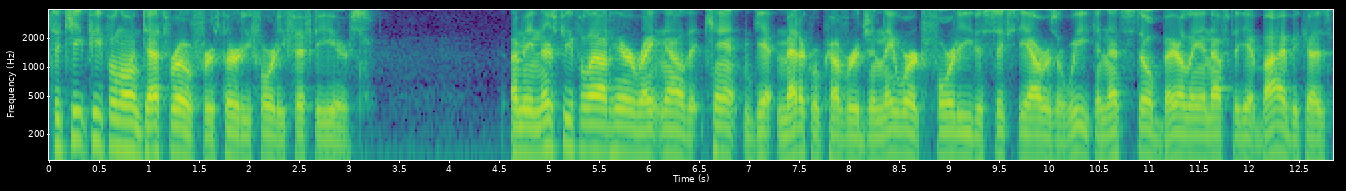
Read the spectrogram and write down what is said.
to keep people on death row for 30, 40, 50 years? I mean, there's people out here right now that can't get medical coverage and they work 40 to 60 hours a week, and that's still barely enough to get by because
